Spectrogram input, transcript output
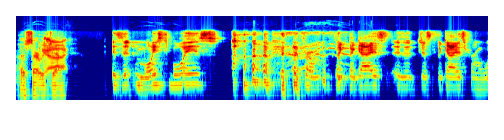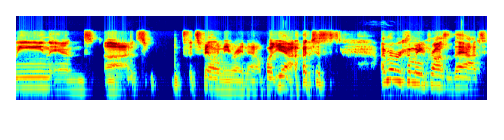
Let's start with God. Jeff. Is it Moist Boys from like the guys? Is it just the guys from Ween? And uh, it's it's failing me right now. But yeah, I just I remember coming across that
